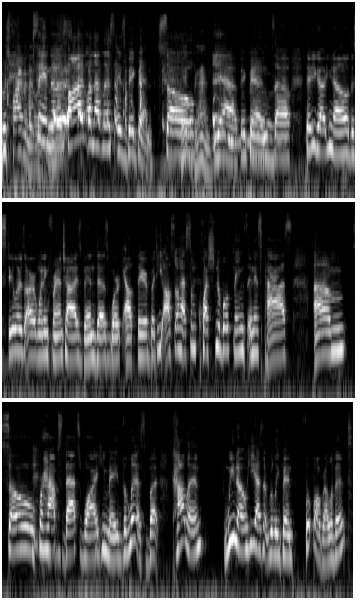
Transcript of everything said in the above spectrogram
Who's five in that saying list? those. Five on that list is Big Ben. So Big Ben. yeah, Big Ben. So there you go. You know, the Steelers are a winning franchise. Ben does work out there, but he also has some questionable things in his past. Um, so perhaps that's why he made the list. But Colin, we know he hasn't really been football relevant.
